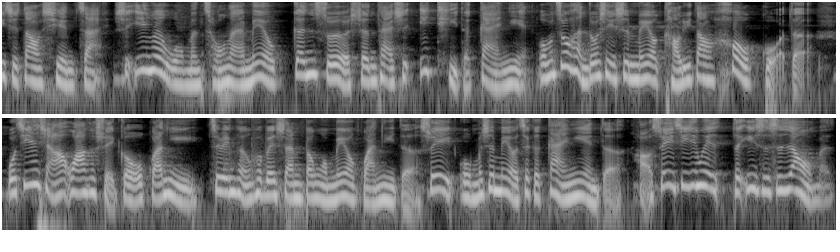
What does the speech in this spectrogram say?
一直到现在，是因为我们从来没有跟所有生态是一体的概念。我们做很多事情是没有考虑到后果的。我今天想要挖个水沟，我管你这边可能会不会山崩，我没有管你的，所以我们是没有这个概念的。好，所以基金会的意思是让我们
